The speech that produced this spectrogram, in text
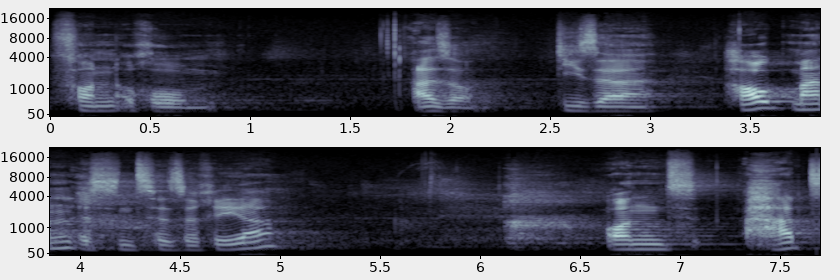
von Rom. Also dieser Hauptmann ist in Caesarea und hat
